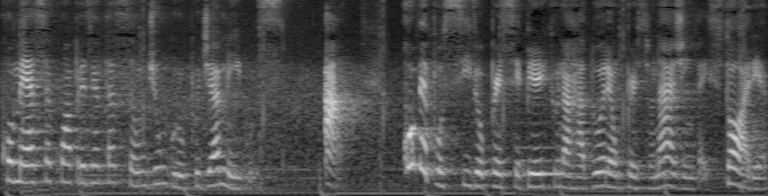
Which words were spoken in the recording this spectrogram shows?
começa com a apresentação de um grupo de amigos. A. Como é possível perceber que o narrador é um personagem da história?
